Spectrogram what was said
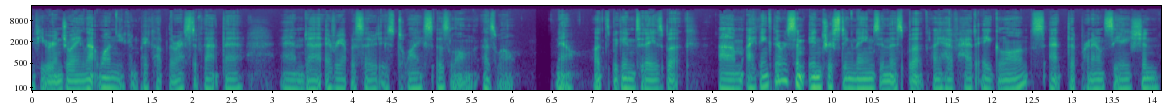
if you're enjoying that one, you can pick up the rest of that there. And uh, every episode is twice as long as well. Now, let's begin today's book. Um, I think there are some interesting names in this book. I have had a glance at the pronunciation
